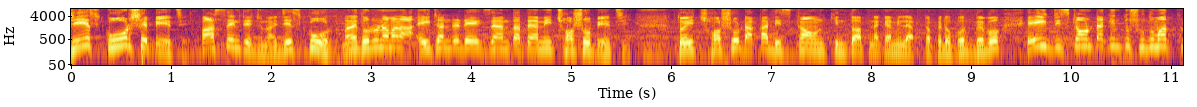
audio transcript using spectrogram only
যে স্কোর সে পেয়েছে পার্সেন্টেজ নয় যে স্কোর মানে ধরুন আমার এইট হান্ড্রেডে এক্সাম তাতে আমি ছশো পেয়েছি। তো এই ছশো টাকা ডিসকাউন্ট কিন্তু আপনাকে আমি ল্যাপটপের ওপর দেবো। এই ডিসকাউন্টটা কিন্তু শুধুমাত্র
